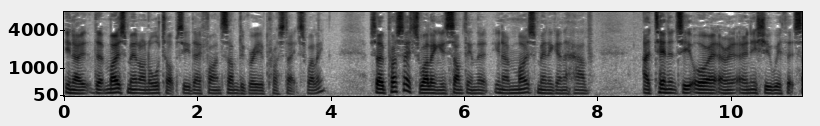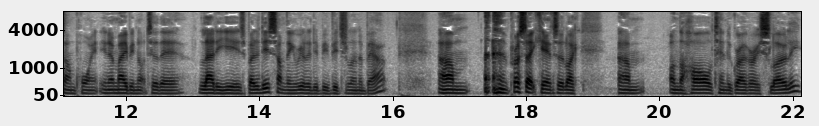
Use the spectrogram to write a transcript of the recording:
you know that most men on autopsy they find some degree of prostate swelling. So prostate swelling is something that you know most men are going to have a tendency or, a, or an issue with at some point. You know maybe not to their latter years, but it is something really to be vigilant about. Um, prostate cancer, like um, on the whole, tend to grow very slowly.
